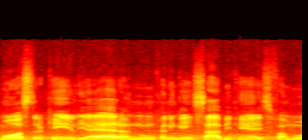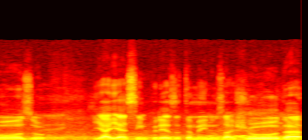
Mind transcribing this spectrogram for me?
mostra quem ele era, nunca ninguém sabe quem é esse famoso. E aí essa empresa também nos ajuda.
